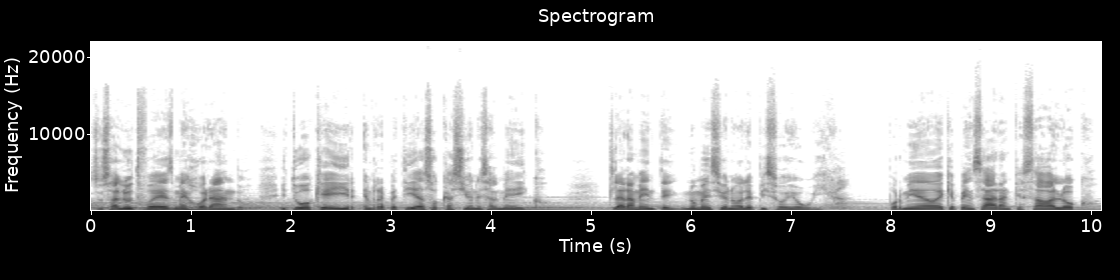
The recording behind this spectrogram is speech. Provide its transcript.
su salud fue desmejorando y tuvo que ir en repetidas ocasiones al médico. Claramente no mencionó el episodio Ouija, por miedo de que pensaran que estaba loco.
